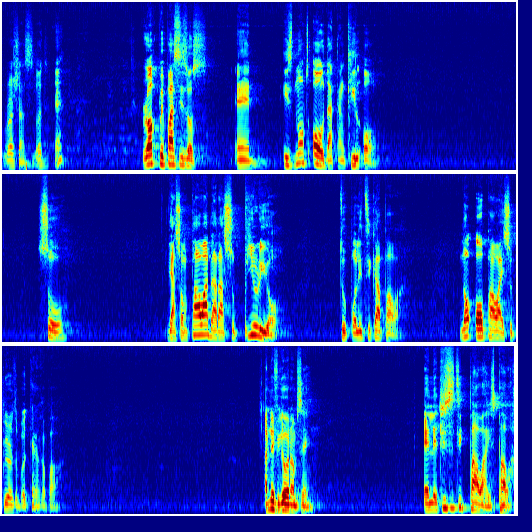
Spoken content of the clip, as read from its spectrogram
Russians. What, eh? Rock, paper, scissors. And it's not all that can kill all. So, there are some power that are superior to political power. Not all power is superior to political power. I don't know if you get what I'm saying. Electricity power is power.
